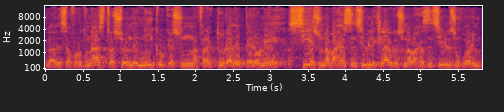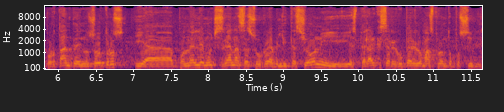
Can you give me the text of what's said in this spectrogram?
La desafortunada situación de Nico, que es una fractura de peroné, sí es una baja sensible, claro que es una baja sensible, es un jugador importante de nosotros y a ponerle muchas ganas a su rehabilitación y, esperar que se recupere lo más pronto posible.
